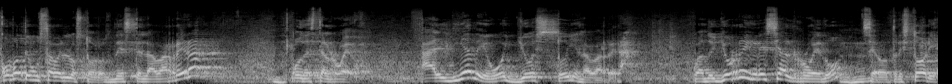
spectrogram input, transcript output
¿cómo te gusta ver los toros? ¿Desde la barrera o desde el ruedo? Al día de hoy yo estoy en la barrera. Cuando yo regrese al ruedo, será otra historia.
